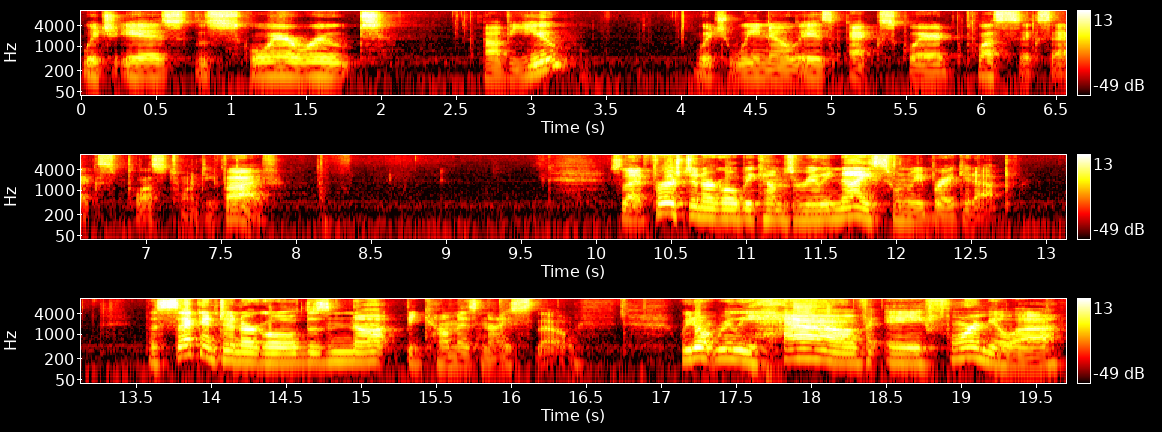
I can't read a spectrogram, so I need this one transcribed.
which is the square root of u, which we know is x squared plus 6x plus 25. So that first integral becomes really nice when we break it up. The second integral does not become as nice, though we don't really have a formula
